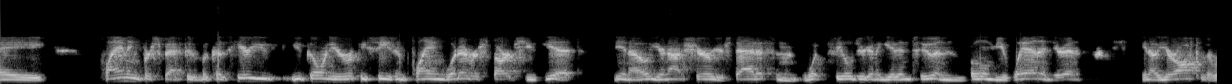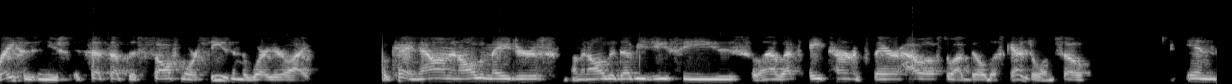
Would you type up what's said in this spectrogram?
a, planning perspective because here you you go into your rookie season playing whatever starts you get. You know, you're not sure your status and what field you're going to get into, and boom, you win, and you're in. You know, you're off to the races, and you it sets up this sophomore season to where you're like, okay, now I'm in all the majors, I'm in all the WGCs. So now that's eight tournaments there. How else do I build a schedule? And so, in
